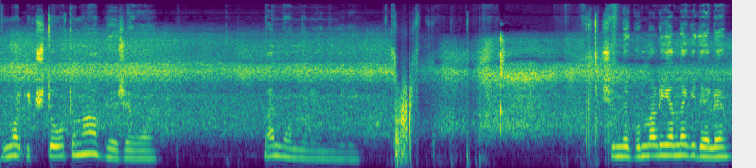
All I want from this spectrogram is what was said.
Bunlar üçte orada ne yapıyor acaba? Ben de onların yanına gideyim. Şimdi bunların yanına gidelim.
